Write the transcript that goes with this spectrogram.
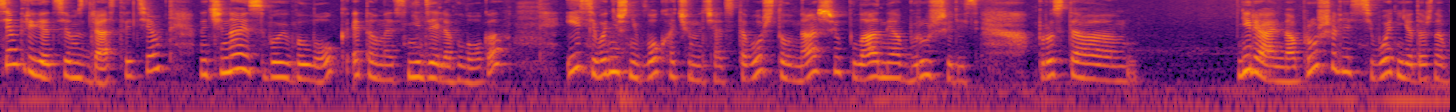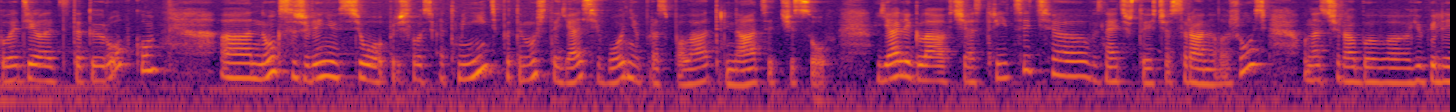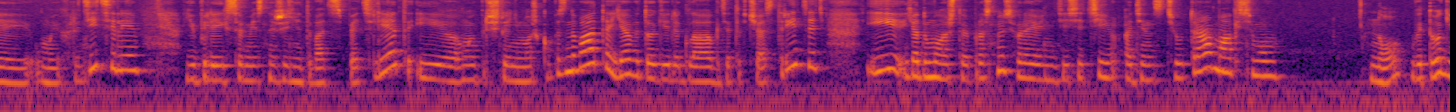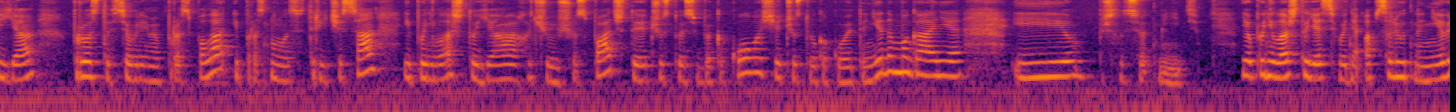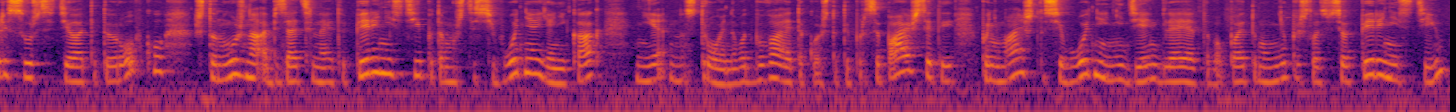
Всем привет, всем здравствуйте! Начинаю свой влог. Это у нас неделя влогов. И сегодняшний влог хочу начать с того, что наши планы обрушились. Просто нереально обрушились. Сегодня я должна была делать татуировку. А, но, к сожалению, все пришлось отменить, потому что я сегодня проспала 13 часов. Я легла в час 30, э, вы знаете, что я сейчас рано ложусь. У нас вчера был э, юбилей у моих родителей, юбилей их совместной жизни 25 лет, и мы пришли немножко поздновато. Я в итоге легла где-то в час 30, и я думала, что я проснусь в районе 10-11 утра максимум. Но в итоге я просто все время проспала и проснулась в три часа и поняла, что я хочу еще спать, что я чувствую себя как овощ, я чувствую какое-то недомогание, и пришлось все отменить. Я поняла, что я сегодня абсолютно не в ресурсе делать татуировку, что нужно обязательно это перенести, потому что сегодня я никак не настроена. Вот бывает такое, что ты просыпаешься, ты понимаешь, что сегодня не день для этого, поэтому мне пришлось все перенести.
